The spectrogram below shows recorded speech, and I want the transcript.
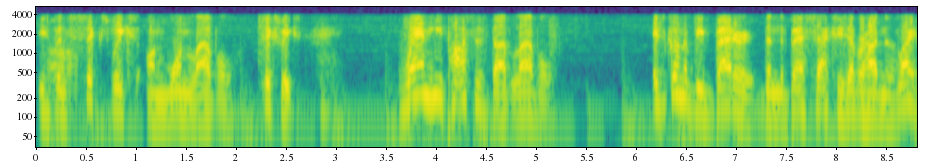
he's been Oh. six weeks on one level. Six weeks. When he passes that level, it's going to be better than the best sex he's ever had in his life.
